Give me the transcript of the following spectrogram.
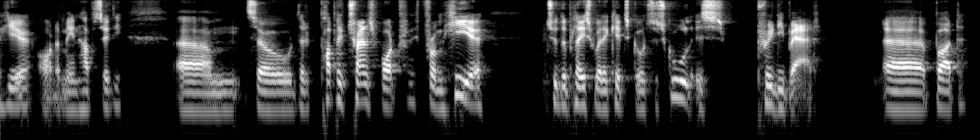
here or the main hub city. Um, so the public transport from here to the place where the kids go to school is pretty bad. Uh, but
